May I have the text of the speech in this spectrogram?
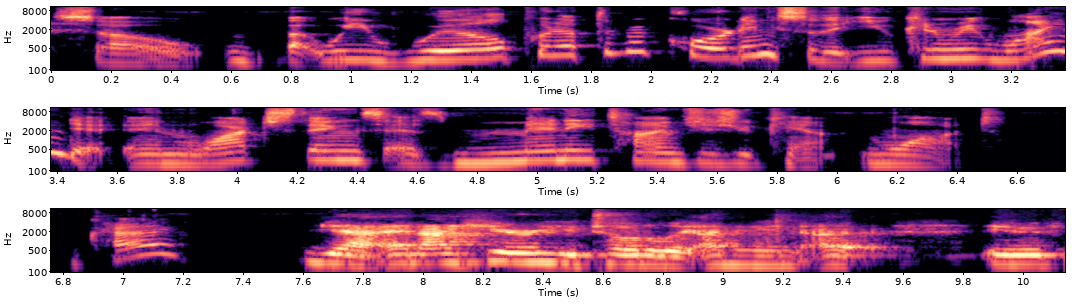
So, but we will put up the recording so that you can rewind it and watch things as many times as you can want. Okay. Yeah, and I hear you totally. I mean, uh, if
